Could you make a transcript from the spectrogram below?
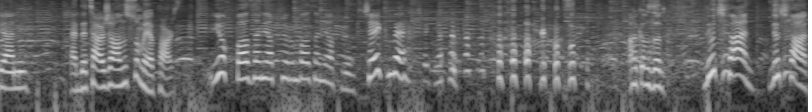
Yani Yani deterjanlı su mu yaparsın? yok bazen yapıyorum bazen yapmıyorum. Çekme. arkamızı, arkamızı dönüp. Lütfen, lütfen.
